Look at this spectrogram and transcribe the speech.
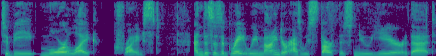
to be more like christ and this is a great reminder as we start this new year that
